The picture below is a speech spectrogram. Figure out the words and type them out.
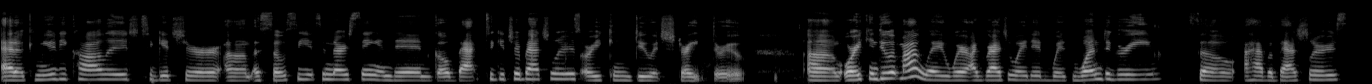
at a community college to get your um, associates in nursing and then go back to get your bachelor's, or you can do it straight through. Um, or you can do it my way, where I graduated with one degree. So I have a bachelor's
